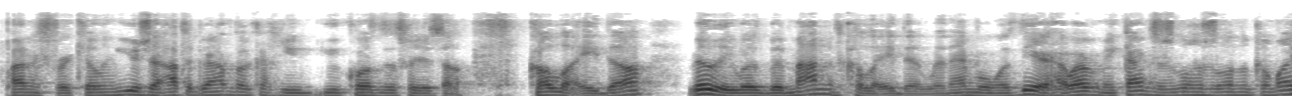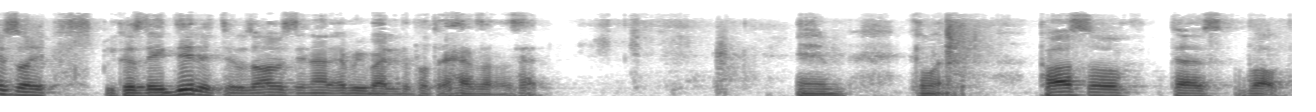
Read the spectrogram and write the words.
punished for killing you. You, you caused this for yourself. Kol Eda really was B'mamet Kol Eda when everyone was there. However, because they did it, there was obviously not everybody to put their hands on his head. Um, come on. Pasuk test vav.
